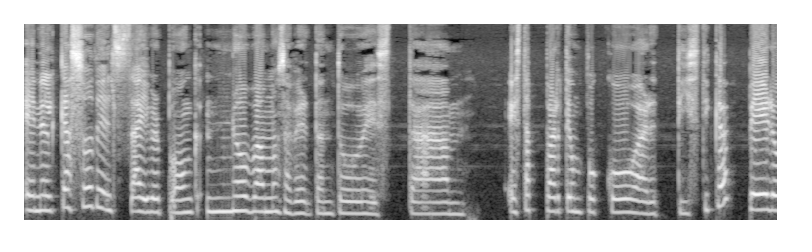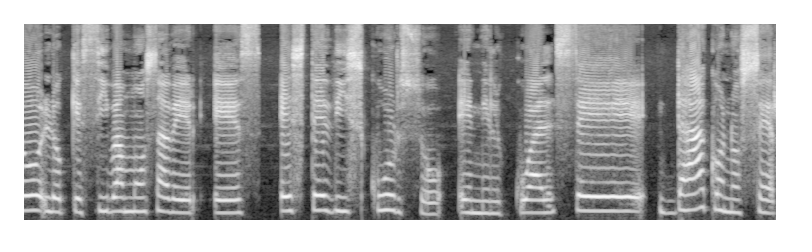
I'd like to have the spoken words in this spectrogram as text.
En el caso del cyberpunk no vamos a ver tanto esta, parte un poco artística, pero lo que sí vamos a ver es este discurso en el cual se da a conocer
